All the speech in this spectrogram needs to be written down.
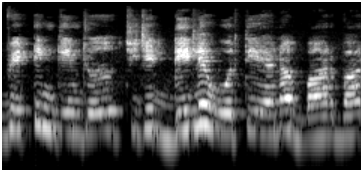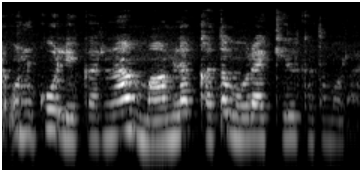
वेटिंग गेम जो चीज़ें डिले होती है ना बार बार उनको लेकर ना मामला ख़त्म हो रहा है, खेल ख़त्म हो रहा है।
